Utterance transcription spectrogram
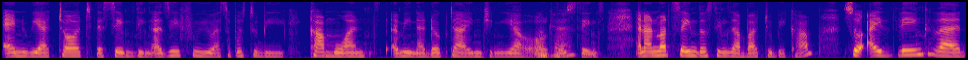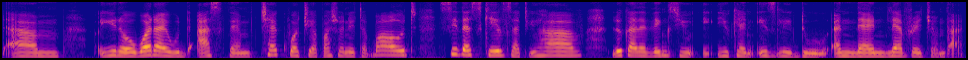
and we are taught the same thing as if we were supposed to become one I mean a doctor, engineer, all Okay. those things. And I'm not saying those things are about to become. So I think that um you know what I would ask them check what you're passionate about, see the skills that you have, look at the things you you can easily do and then leverage on that.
